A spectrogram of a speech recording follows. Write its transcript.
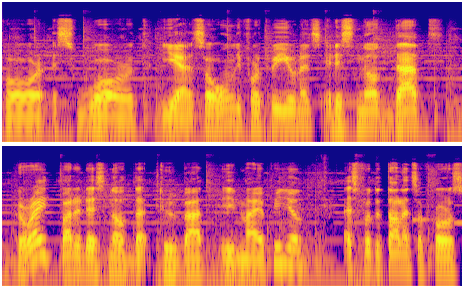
for a sword. Yeah, so only for three units. It is not that great, but it is not that too bad in my opinion. As for the talents, of course,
